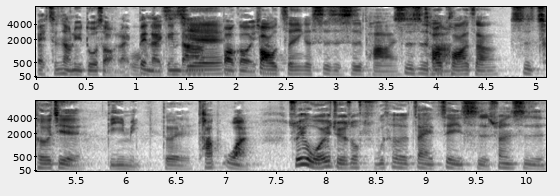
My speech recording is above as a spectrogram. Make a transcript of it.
哎，成长率多少？来，哇便来跟大家接报告一下，暴增一个四十四趴，四四超夸张。是车界第一名。对，Top One，所以我会觉得说福特在这一次算是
